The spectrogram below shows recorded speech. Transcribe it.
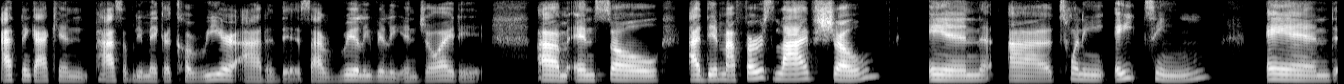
I think I can possibly make a career out of this. I really, really enjoyed it. Um, and so I did my first live show in uh, 2018 and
